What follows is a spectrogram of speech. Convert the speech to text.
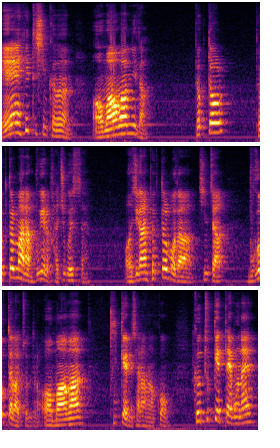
얘 heatsink는 어마어마합니다. 벽돌? 벽돌만한 무게를 가지고 있어요. 어지간한 벽돌보다 진짜 무겁다가 좀 어마어마한 두께를 자랑하고 그 두께 때문에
